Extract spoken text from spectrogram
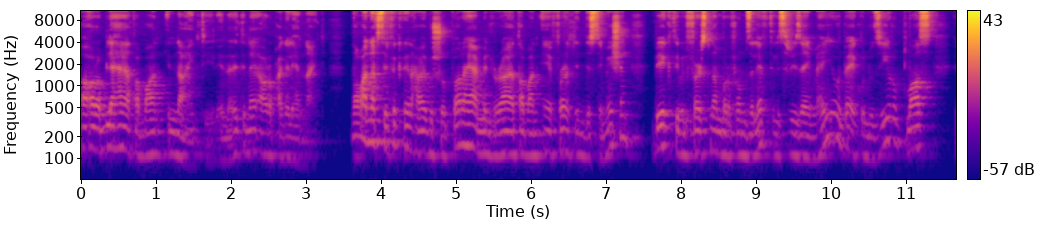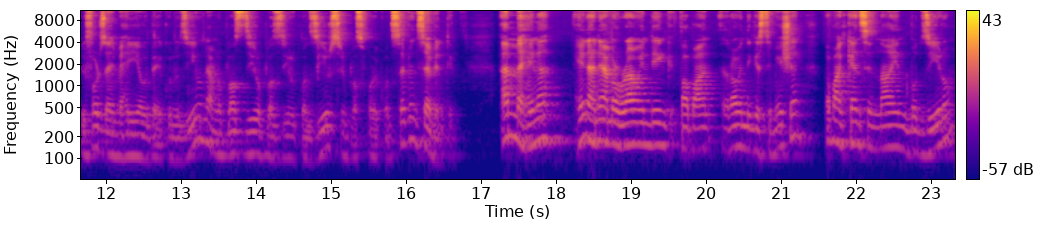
أقرب لها طبعا ال 90 لأن ال 89 أقرب حاجة ليها ال 90 طبعا نفس الفكرة هنا حبايب الشطار هيعمل طبعا إيه front end estimation بيكتب ال first number from the left ال 3 زي ما هي والباقي كله 0 plus ال 4 زي ما هي والباقي كله 0 نعمل plus 0 plus 0 equals 0 3 plus 4 equals 7 70 أما هنا هنا هنعمل rounding طبعا rounding estimation طبعا cancel 9 put 0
